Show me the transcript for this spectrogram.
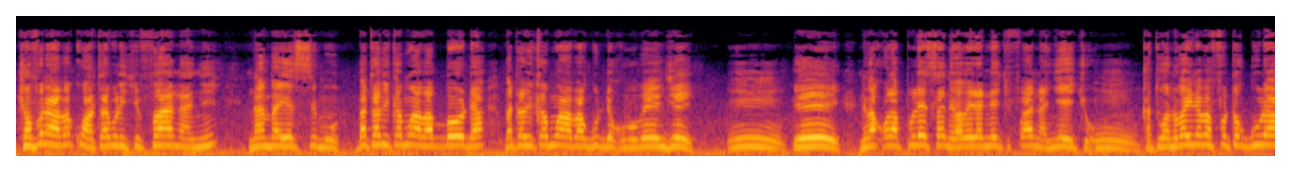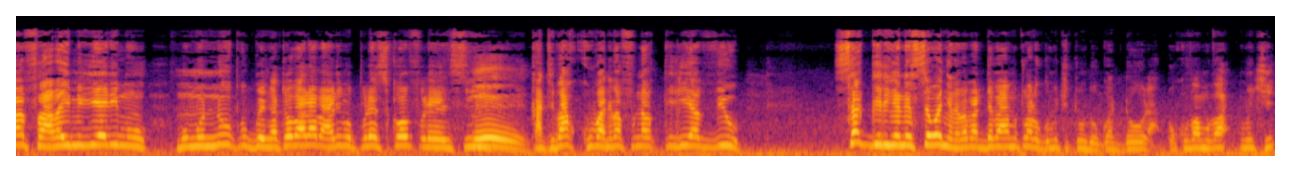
ekyo kyovula bakwata buli kifaananyi namba y'essimu. Batabikamu ababoda batabikamu abagudde ku bubenje. Mm, Eh, ne bakola pulesa ne babeera n'ekifaananyi ekyo. Mm. kati wano balina bafotogulaafa abayimirira eri mu munuupu gwe nga tobalaba ali mu press conference. Eh. kati bakuba ne bafuna clear view. Saggirinya ne sewanya ne babadde ba mutwalo gumu kitundu ogwa ddoola okuva muki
